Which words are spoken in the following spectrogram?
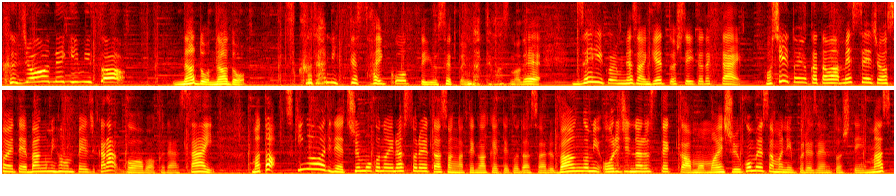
九条ネギ味噌などなど佃煮って最高っていうセットになってますのでぜひこれ皆さんゲットしていただきたい。欲しいという方はメッセージを添えて番組ホームページからご応募ください。また月替わりで注目のイラストレーターさんが手掛けてくださる番組オリジナルステッカーも毎週5名様にプレゼントしています。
